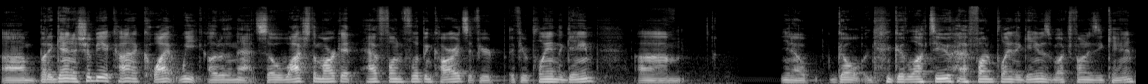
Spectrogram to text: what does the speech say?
Um, but again, it should be a kind of quiet week. Other than that, so watch the market, have fun flipping cards. If you're if you're playing the game, um, you know, go. Good luck to you. Have fun playing the game as much fun as you can.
